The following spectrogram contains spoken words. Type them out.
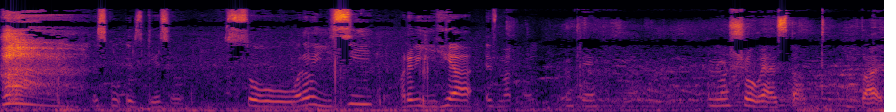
the school is ghetto. So whatever you see, whatever you hear is not okay. I'm not sure where I stopped, but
